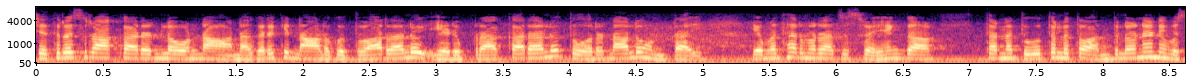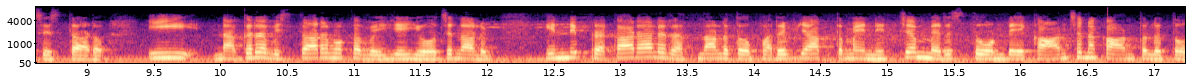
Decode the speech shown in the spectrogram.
చతురస్రాకారంలో ఉన్న ఆ నగరికి నాలుగు ద్వారాలు ఏడు ప్రాకారాలు తోరణాలు ఉంటాయి. యమధర్మరాజు స్వయంగా తన దూతలతో అందులోనే నివసిస్తాడు. ఈ నగర విస్తారం ఒక వెయ్యి యోజనాలు. ఇన్ని ప్రకారాల రత్నాలతో పరివ్యాప్తమై నిత్యం మెరుస్తూ ఉండే కాంచన కాంతులతో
